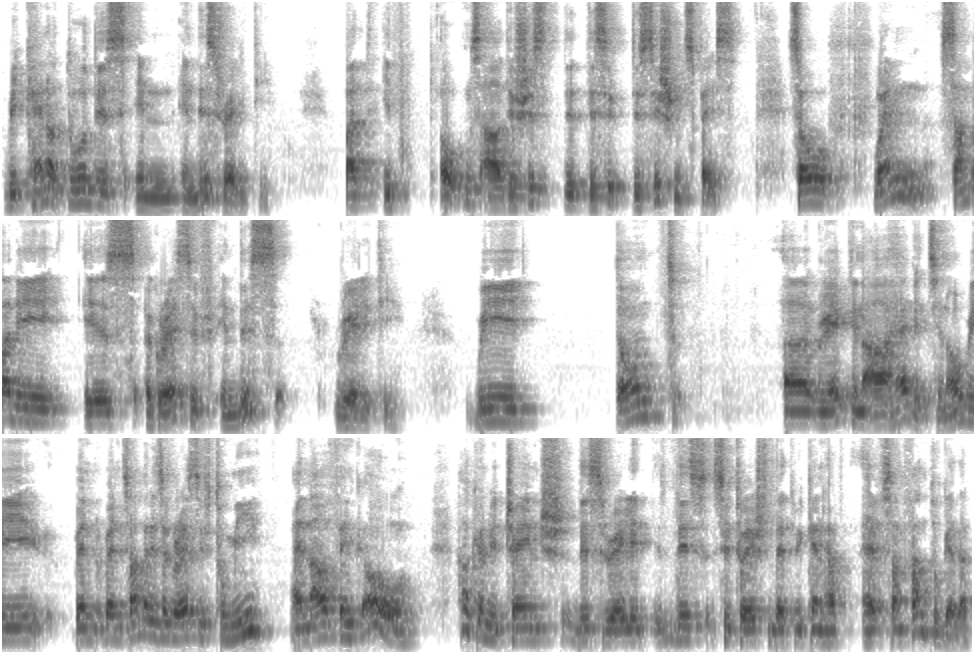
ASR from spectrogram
we cannot do this in, in this reality, but it opens our decision space. So, when somebody is aggressive in this reality. We don't uh, react in our habits. You know, we when when somebody is aggressive to me, I now think, oh, how can we change this really this situation that we can have have some fun together,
